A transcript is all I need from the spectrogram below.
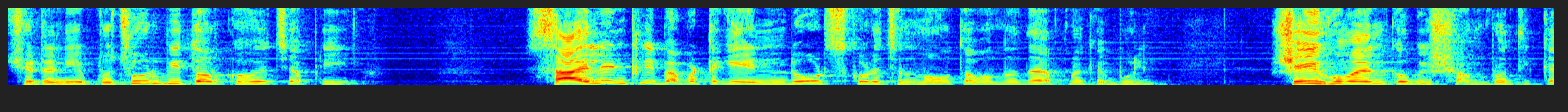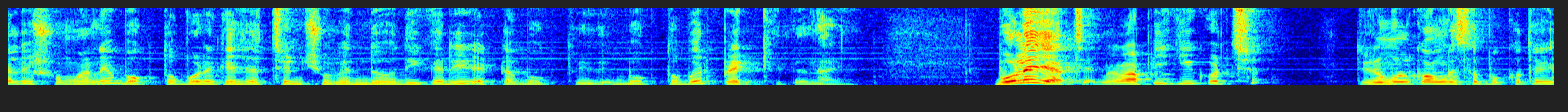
সেটা নিয়ে প্রচুর বিতর্ক হয়েছে। আপনি সাইলেন্টলি ব্যাপারটাকে এন্ডোর্স করেছেন, মমতা বন্দ্যোপাধ্যায় আপনাকে বলি। সেই হুমায়ুন কবির সাম্প্রতিককালে সমানে বক্তব্য রেখে যাচ্ছেন শুভেন্দু অধিকারীর একটা বক্তব্য- বক্তব্যের প্রেক্ষিতে দাঁড়িয়ে। বলে যাচ্ছেন আর আপনি কী করছেন? তৃণমূল কংগ্রেসের পক্ষ থেকে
